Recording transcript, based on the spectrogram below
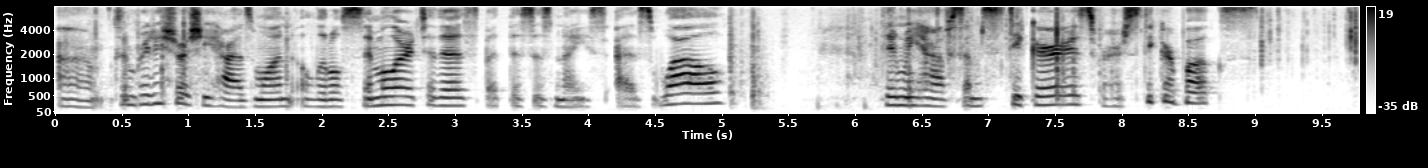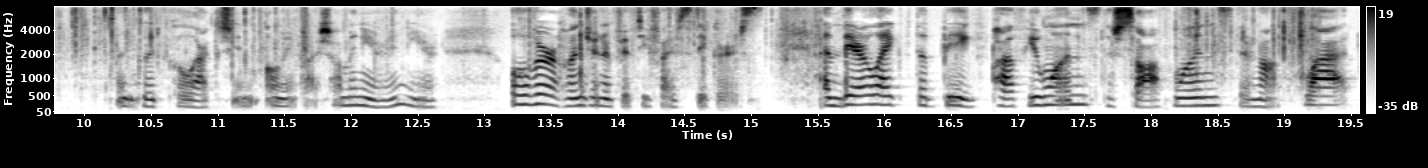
Um, I'm pretty sure she has one a little similar to this, but this is nice as well. Then we have some stickers for her sticker books. A good collection. Oh my gosh, how many are in here? Over 155 stickers. And they're like the big puffy ones. They're soft ones. They're not flat.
